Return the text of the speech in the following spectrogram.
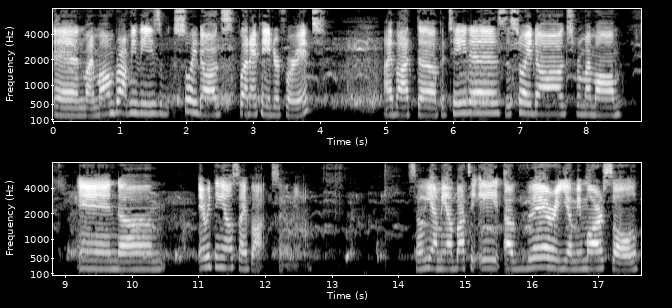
and my mom brought me these soy dogs, but I paid her for it. I bought the potatoes, the soy dogs from my mom, and um, everything else I bought. So, yeah. So yummy. I'm about to eat a very yummy morsel.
